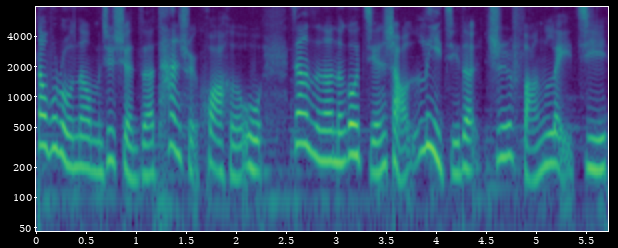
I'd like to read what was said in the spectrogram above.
倒不如呢，我们去选择碳水化合物，这样子呢，能够减少立即的脂肪累积，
